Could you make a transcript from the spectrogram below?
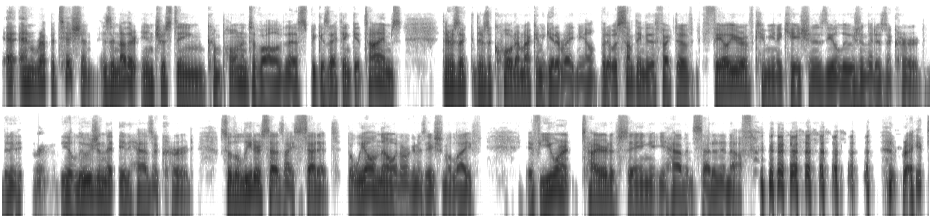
and, and repetition is another interesting component of all of this because I think at times there's a there's a quote i'm not going to get it right neil but it was something to the effect of failure of communication is the illusion that has occurred that it right. the illusion that it has occurred. So the leader says i said it but we all know in organizational life if you aren't tired of saying it you haven't said it enough. Right?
